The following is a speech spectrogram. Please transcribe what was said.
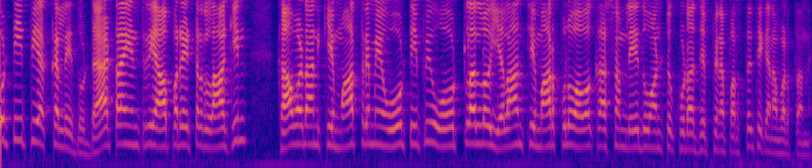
ఓటీపీ అక్కర్లేదు. డేటా ఎంట్రీ ఆపరేటర్ లాగిన్ కావడానికి మాత్రమే ఓటీపీ ఓట్లలో ఎలాంటి మార్పులు అవకాశం లేదు అంటూ కూడా చెప్పిన పరిస్థితి కనబడుతుంది.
